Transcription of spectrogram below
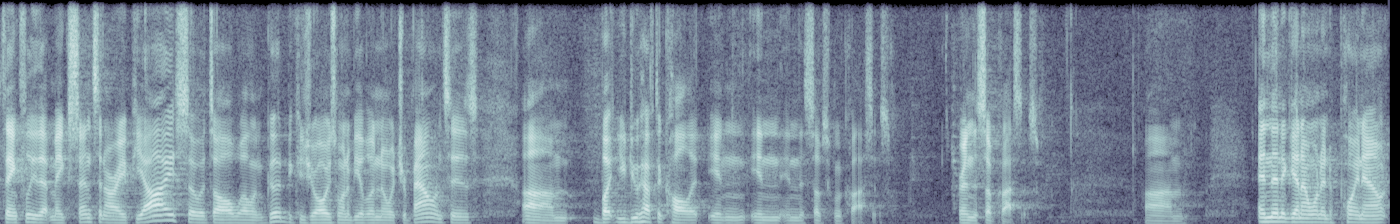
thankfully, that makes sense in our API, so it's all well and good because you always want to be able to know what your balance is. Um, but you do have to call it in, in, in the subsequent classes, or in the subclasses. Um, and then again, I wanted to point out,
